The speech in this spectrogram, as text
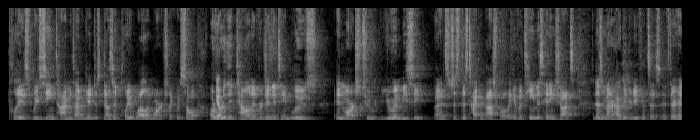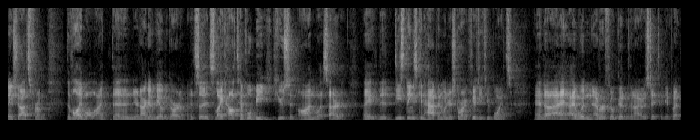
plays, we've seen time and time again, just doesn't play well in March. Like we saw a Yep. really talented Virginia team lose in March to UMBC. And it's just this type of basketball. Like if a team is hitting shots, it doesn't matter how good your defense is. If they're hitting shots from the volleyball line, then you're not going to be able to guard them. It's it's like how Temple beat Houston on what Saturday. Like th- these things can happen when you're scoring 52 points, and uh, I I wouldn't ever feel good with an Iowa State ticket. But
